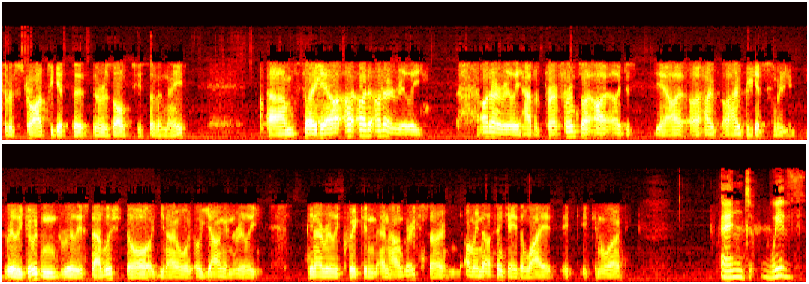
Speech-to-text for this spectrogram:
sort of strive to get the, the results you sort of need. Um, so yeah, I, I, I, don't really I don't really have a preference. I, I, I just yeah, I, I, hope I hope we get somebody really good and really established, or you know, or, or young and really you know really quick and, and hungry. So I mean, I think either way it, it, it can work. And with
